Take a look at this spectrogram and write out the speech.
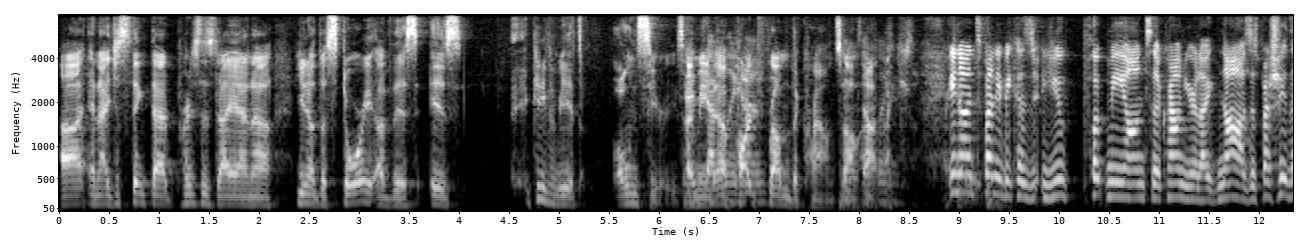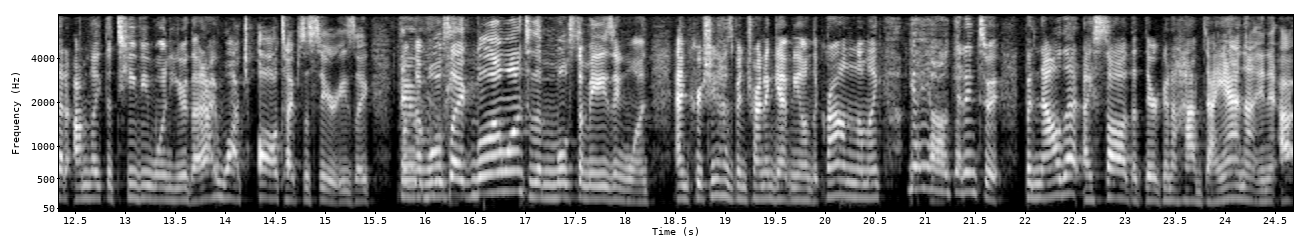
Uh, and I just think that Princess Diana, you know, the story of this is, it could even be its own series. I It mean, apart can. from The Crown. So It I'm, I, I, You know, it's wait. funny because you put me onto the crown. You're like Nas, especially that I'm like the TV one here that I watch all types of series, like from the most like blah one to the most amazing one. And Christian has been trying to get me on the crown, and I'm like, yeah, yeah, I'll get into it. But now that I saw that they're gonna have Diana in it, I,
